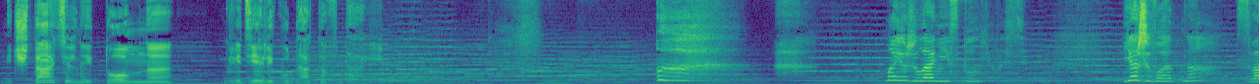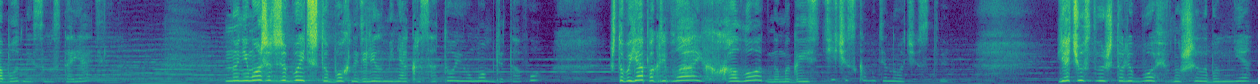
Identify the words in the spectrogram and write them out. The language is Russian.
мечтательно и томно глядели куда-то вдаль. Мое желание исполнилось. Я живу одна, свободна и самостоятельна. Но не может же быть, что Бог наделил меня красотой и умом для того, чтобы я погребла их в холодном, эгоистическом одиночестве. Я чувствую, что любовь внушила бы мне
